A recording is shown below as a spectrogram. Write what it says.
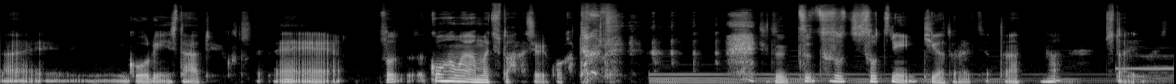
はい、ゴールインしたということでね。そ、後半はあんまちょっと話がよくわかってなくてちょっとつ、そ、そっちに気が取られちゃったな、な、ちょっとありました。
